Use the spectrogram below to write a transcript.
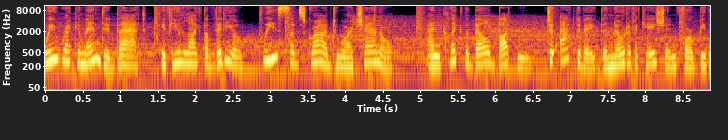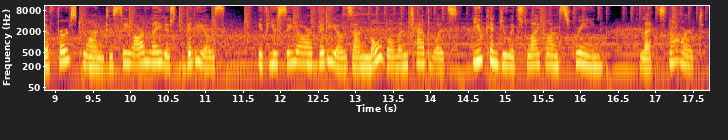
We recommended that, if you like the video, please subscribe to our channel and click the bell button to activate the notification for be the first one to see our latest videos. If you see our videos on mobile and tablets, you can do its like on screen. Let's start.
